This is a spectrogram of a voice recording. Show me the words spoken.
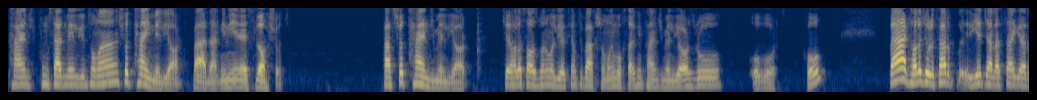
پنج 500 میلیون تومن شد 5 میلیارد بعدا یعنی اصلاح شد. پس شد 5 میلیارد. که حالا سازمان مالیاتی هم تو بخشنامه‌های مختلف این 5 میلیارد رو اوورد خب؟ بعد حالا جلوتر یه جلسه اگر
